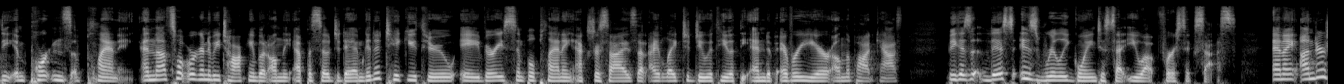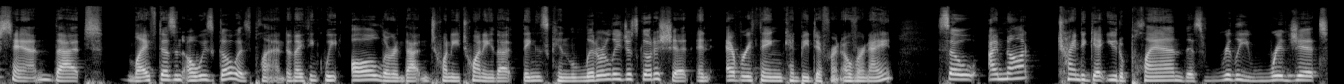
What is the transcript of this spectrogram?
the importance of planning. And that's what we're going to be talking about on the episode today. I'm going to take you through a very simple planning exercise that I like to do with you at the end of every year on the podcast, because this is really going to set you up for success. And I understand that life doesn't always go as planned. And I think we all learned that in 2020 that things can literally just go to shit and everything can be different overnight. So I'm not trying to get you to plan this really rigid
